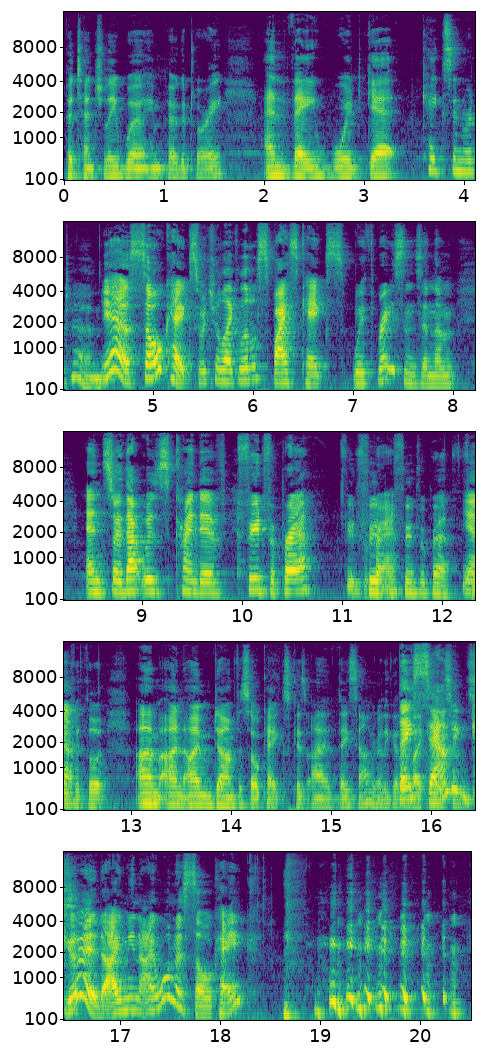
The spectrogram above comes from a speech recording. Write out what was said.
potentially were in purgatory, and they would get cakes in return. Yeah, soul cakes, which are like little spice cakes with raisins in them. And so that was kind of food for prayer. Food for Food, prayer. food for prayer. Yeah. Food for thought. Um, and I'm down for soul cakes because I they sound really good. I They like sounded raisins. good. I mean, I want a soul cake.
